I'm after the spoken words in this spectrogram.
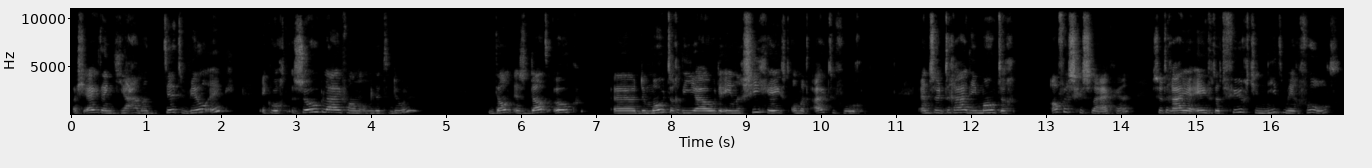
Als je echt denkt, ja, maar dit wil ik. Ik word zo blij van om dit te doen. Dan is dat ook uh, de motor die jou de energie geeft om het uit te voeren. En zodra die motor af is geslagen, zodra je even dat vuurtje niet meer voelt,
